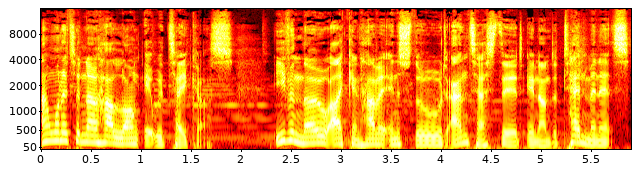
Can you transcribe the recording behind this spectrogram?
I wanted to know how long it would take us. Even though I can have it installed and tested in under 10 minutes,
